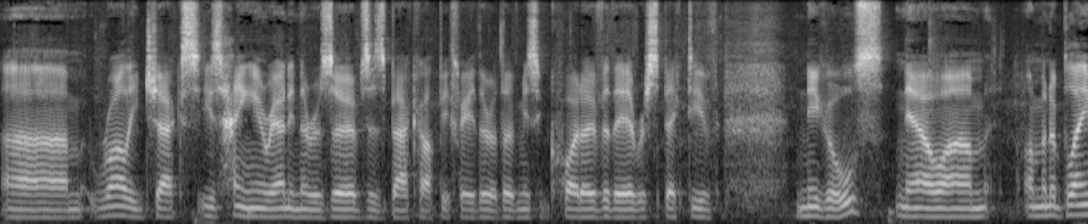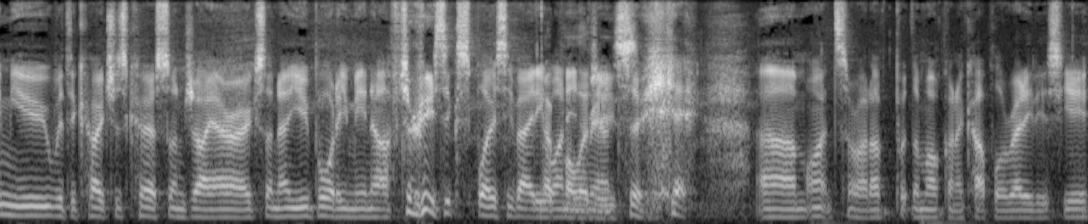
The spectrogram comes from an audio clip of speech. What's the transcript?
Um, Ryley Jacks is hanging around in the reserves as backup if either of them isn't quite over their respective niggles. Now, um, I'm going to blame you with the coach's curse on Jai Arrow because I know you brought him in after his explosive 81 Apologies. in round two. Yeah, um, oh, it's all right. I've put the mock on a couple already this year.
